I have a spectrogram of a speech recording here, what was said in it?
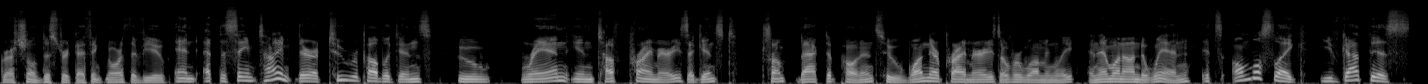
congressional district, I think north of you. And at the same time, there are two Republicans who ran in tough primaries against Trump-backed opponents who won their primaries overwhelmingly and then went on to win. It's almost like you've got this.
